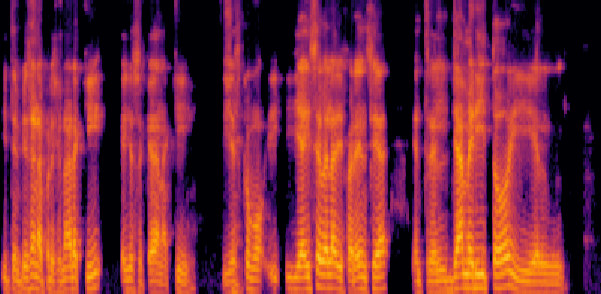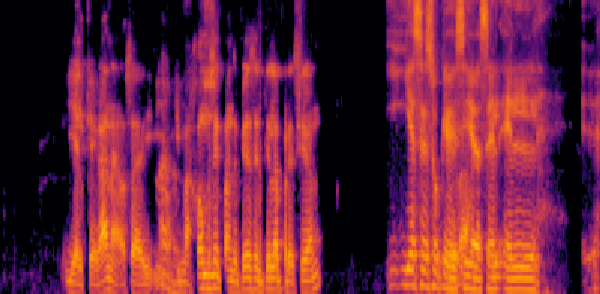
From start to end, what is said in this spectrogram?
y te empiezan a presionar aquí, ellos se quedan aquí. Y es como, y, ahí se ve la diferencia entre el ya merito y el, y el que gana. O sea, y, Mahomes cuando empieza a sentir la presión. Y, es eso que decías, el, el, eh,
